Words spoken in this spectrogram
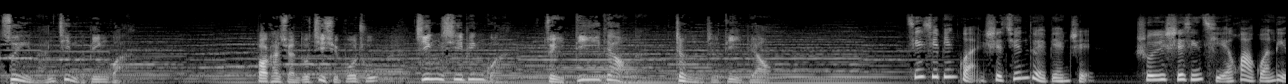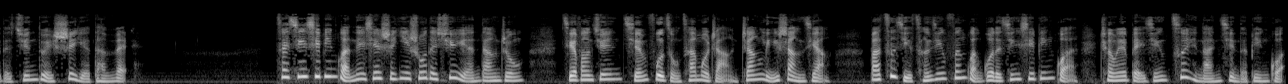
最难进的宾馆。报刊选读继续播出：京西宾馆最低调的政治地标。京西宾馆是军队编制。属于实行企业化管理的军队事业单位。在《京西宾馆那些事》一书的序言当中，解放军前副总参谋长张黎上将把自己曾经分管过的京西宾馆称为北京最难进的宾馆，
